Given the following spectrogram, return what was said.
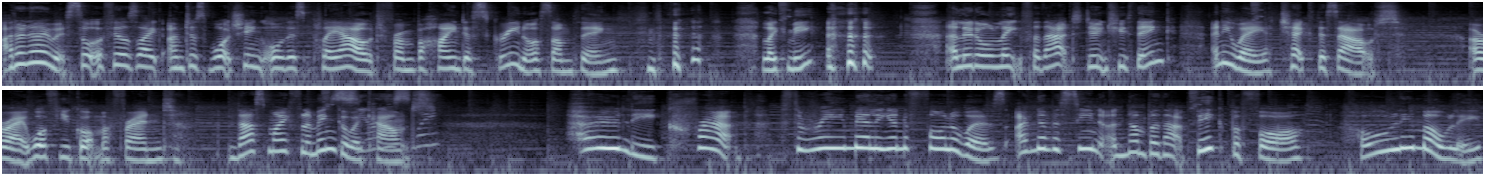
I don't know, it sort of feels like I'm just watching all this play out from behind a screen or something. like me? a little late for that, don't you think? Anyway, check this out. All right, what have you got, my friend? That's my Flamingo account. Holy crap! 3 million followers! I've never seen a number that big before. Holy moly.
